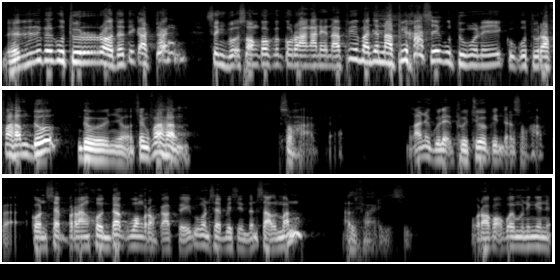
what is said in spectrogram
Jadi itu kayak roh. Jadi kadang sing mbok sangka kekurangane Nabi, pancen Nabi khase kudu ngene iku, kudu ra paham do donya. Sing paham sahabat. Mulane golek bojo pinter sahabat. Konsep perang Khandaq wong roh kabeh iku konsep sinten Salman Al Farisi. Ora kok kowe muni ngene,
